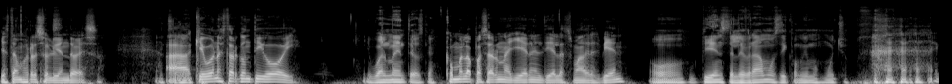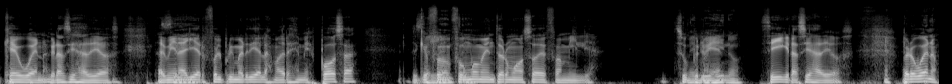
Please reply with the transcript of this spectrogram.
estamos resolviendo eso. Ah, qué bueno estar contigo hoy. Igualmente, Oscar. ¿Cómo la pasaron ayer en el Día de las Madres? ¿Bien? Oh, bien, celebramos y comimos mucho. Qué bueno, gracias a Dios. También ayer fue el primer día de las madres de mi esposa, así que fue, fue, un momento hermoso de familia. Súper bien. Sí, gracias a Dios. Pero bueno,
